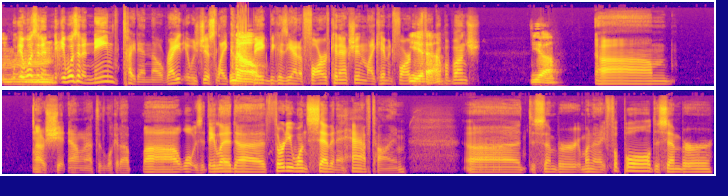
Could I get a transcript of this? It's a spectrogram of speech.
It wasn't a mm. it wasn't a named tight end though, right? It was just like kind no. of big because he had a Favre connection, like him and Favre yeah. up a bunch. Yeah. Um, oh shit! Now I'm gonna have to look it up. Uh, what was it? They led uh, 31-7 at halftime. Uh, December Monday Night Football, December.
